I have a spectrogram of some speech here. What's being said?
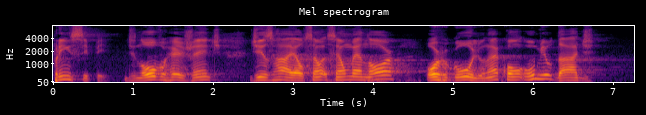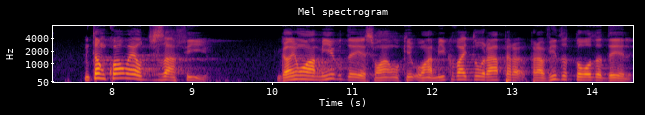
príncipe, de novo regente de Israel, sem o menor orgulho, né, com humildade. Então, qual é o desafio? Ganha um amigo desse, um, um amigo que vai durar para a vida toda dele.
